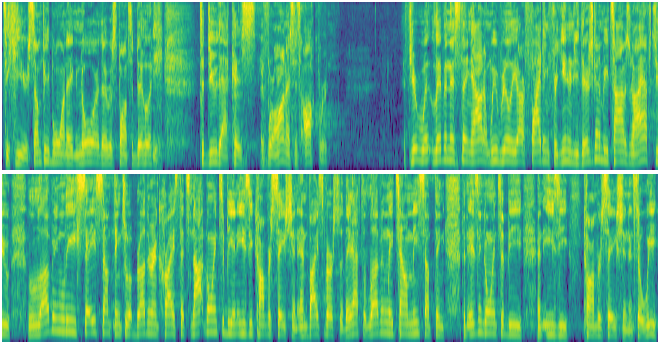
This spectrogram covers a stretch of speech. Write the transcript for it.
to hear. Some people want to ignore their responsibility to do that because, if we're honest, it's awkward if you're living this thing out and we really are fighting for unity, there's going to be times when I have to lovingly say something to a brother in Christ that's not going to be an easy conversation, and vice versa. They have to lovingly tell me something that isn't going to be an easy conversation. And so we,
